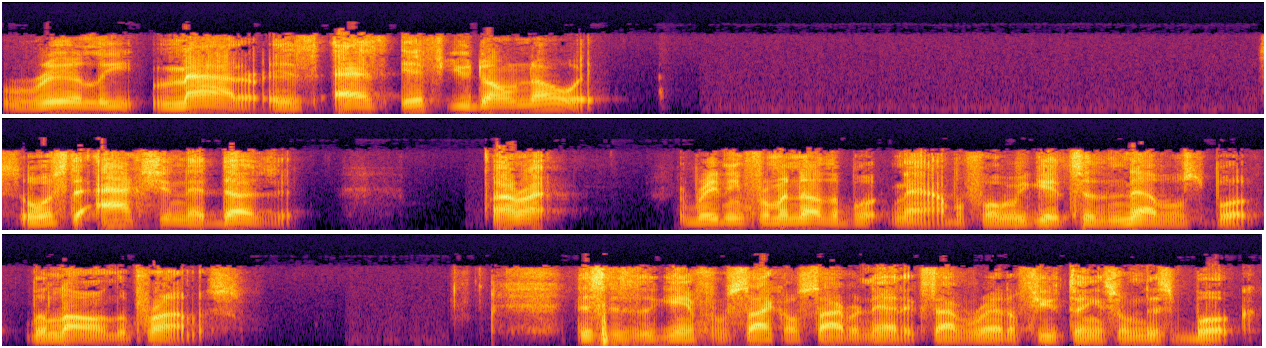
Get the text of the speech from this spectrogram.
really matter. It's as if you don't know it. So it's the action that does it. All right reading from another book now before we get to the Neville's book, The Law and the Promise. This is again from Psycho-Cybernetics. I've read a few things from this book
